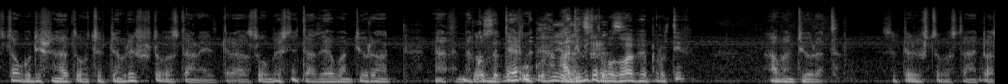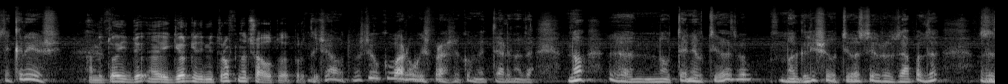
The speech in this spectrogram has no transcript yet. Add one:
100 годишната от септемврийското възстание. Трябва да се обясни тази авантюра на, на, на Коминтерна. А Димитър. Благоев е против авантюрата. Септемврийското възстание. Това се криеше. Ами той и Д- и Георги Димитров в началото е против. Началото. Васил Коваров изпраща Коминтерна. Да. Но, е, но те не отиват в Мъглиша, отиват в северо-запада, за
